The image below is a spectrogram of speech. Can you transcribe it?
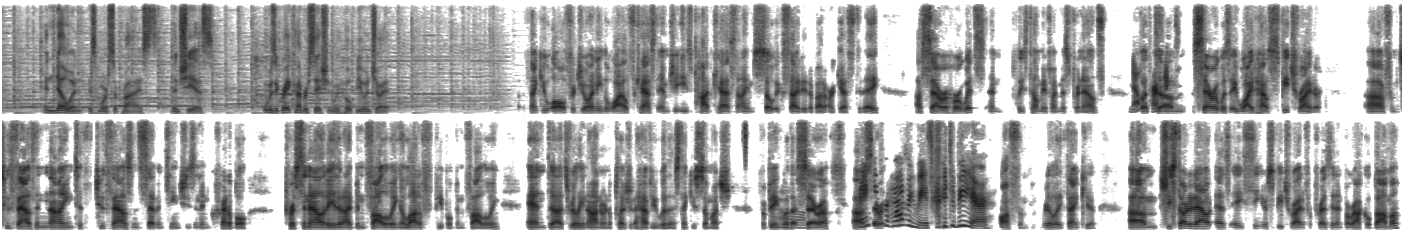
and no one is more surprised than she is. It was a great conversation. We hope you enjoy it. Thank you all for joining the Wildescast MJE's podcast. I am so excited about our guest today, uh, Sarah Hurwitz. And please tell me if I mispronounce. No, but perfect. um, Sarah was a White House speechwriter uh, from 2009 to 2017. She's an incredible personality that I've been following. A lot of people have been following. And uh, it's really an honor and a pleasure to have you with us. Thank you so much for being with us, Oh, Sarah. Uh, Thank Sarah, you for having me. It's great to be here. Awesome. Really, thank you. Um, she started out as a senior speechwriter for President Barack Obama.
